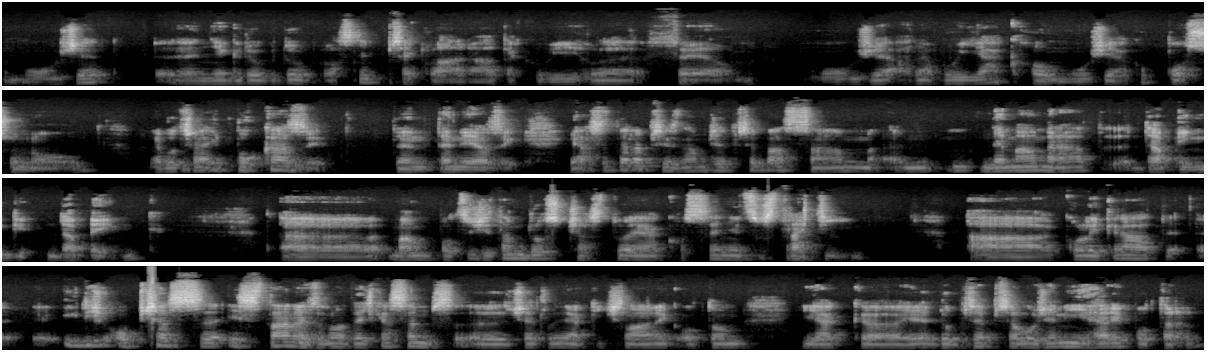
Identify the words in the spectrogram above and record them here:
Může eh, někdo, kdo vlastně překládá takovýhle film, může, anebo jak ho může jako posunout, nebo třeba i pokazit ten, ten jazyk. Já se teda přiznám, že třeba sám nemám rád dubbing, dubbing. Uh, mám pocit, že tam dost často jako se něco ztratí. A kolikrát, i když občas i stane, zrovna teďka jsem četl nějaký článek o tom, jak je dobře přeložený Harry Potter,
